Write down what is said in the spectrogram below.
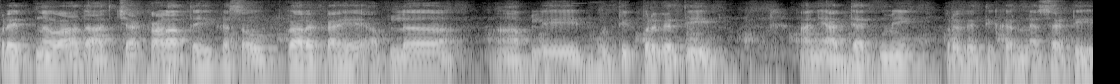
प्रयत्नवाद आजच्या काळातही कसा उपकारक आहे आपलं आपली भौतिक प्रगती आणि आध्यात्मिक प्रगती करण्यासाठी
